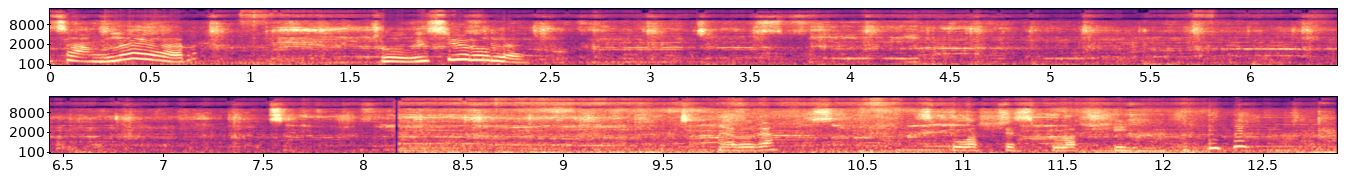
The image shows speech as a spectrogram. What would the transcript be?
चांगलं आहे यार. चोवीस युरोला आहे. हे बघा स्प्लॉशी स्प्लॉशी.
